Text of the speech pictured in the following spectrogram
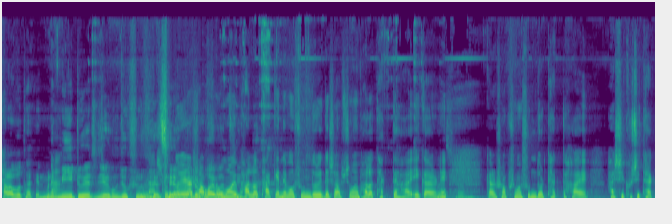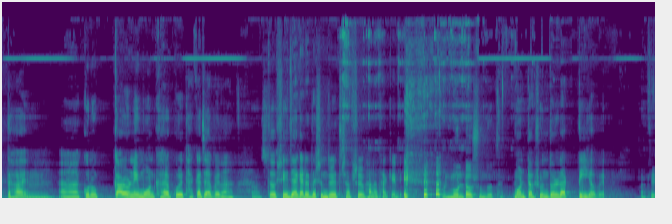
খারাপও থাকেন। মানে মি টু এর যেরকম যুগ শুরু হয়েছে আমরা একটু ভয় পাচ্ছি। ভালো থাকেন এবং সুন্দরীদের সব সময় ভালো থাকতে হয় এই কারণে। আচ্ছা। কারণ সব সময় সুন্দর থাকতে হয় হাসি খুশি থাকতে হয়। আহ, কোনো কারণে মন খারাপ করে থাকা যাবে না। আচ্ছা। তো সেই জায়গাটাতে সুন্দরীতে সবসময় ভালো থাকেনি। মানে মনটাও সুন্দর থাকে মনটাও সুন্দর রাখতেই হবে। ওকে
